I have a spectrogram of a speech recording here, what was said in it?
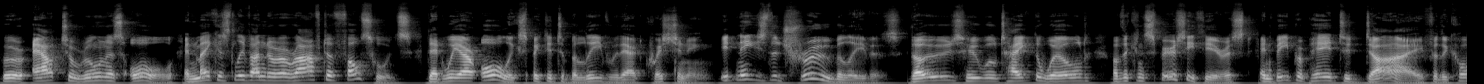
who are out to ruin us all and make us live under a raft of falsehoods that we are all expected to believe without questioning. It needs the true believers, those who will take the world of the conspiracy theorist and be prepared to die for the cause.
